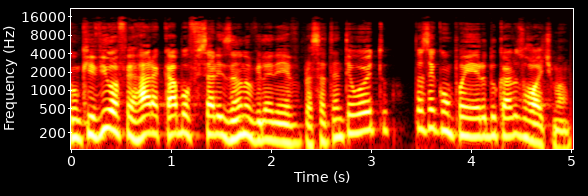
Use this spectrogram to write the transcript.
com o que viu, a Ferrari acaba oficializando o Villeneuve para 78 para ser companheiro do Carlos Reutemann.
